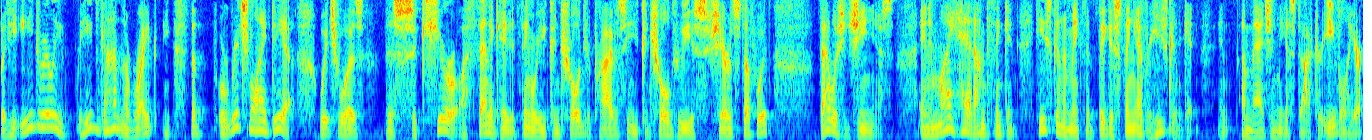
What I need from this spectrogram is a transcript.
But he, he'd really he'd gotten the right the original idea, which was this secure, authenticated thing where you controlled your privacy and you controlled who you shared stuff with. That was genius. And in my head, I'm thinking he's going to make the biggest thing ever. He's going to get, and imagine me as Doctor Evil here,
